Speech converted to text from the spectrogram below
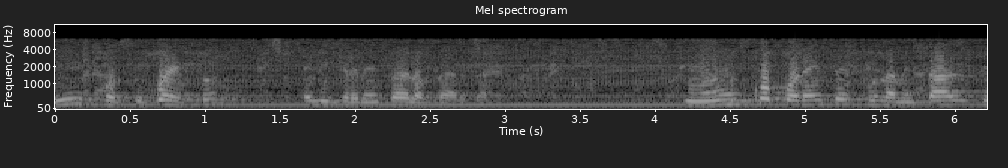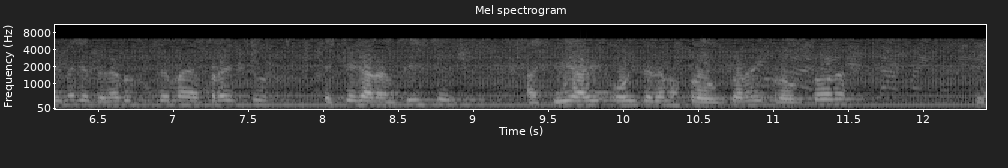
Y, por supuesto, el incremento de la oferta. Si un componente fundamental tiene que tener un sistema de precios es que garantice, aquí hay, hoy tenemos productores y productoras, que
